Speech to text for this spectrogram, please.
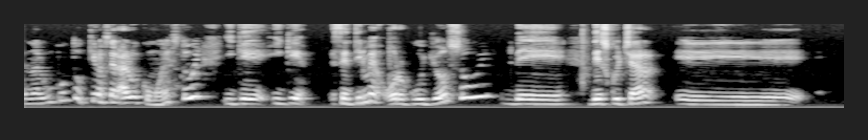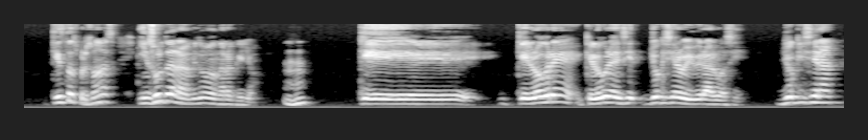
en algún punto quiero hacer algo como esto, güey, y que, y que sentirme orgulloso, güey, de, de escuchar eh, que estas personas insultan de la misma manera que yo. Que, que, logre, que logre decir, yo quisiera vivir algo así. Yo quisiera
